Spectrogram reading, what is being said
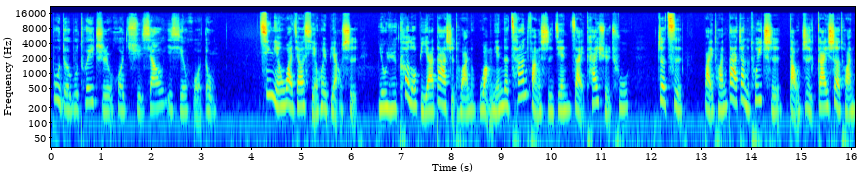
不得不推迟或取消一些活动。青年外交协会表示，由于克罗比亚大使团往年的参访时间在开学初，这次百团大战的推迟导致该社团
